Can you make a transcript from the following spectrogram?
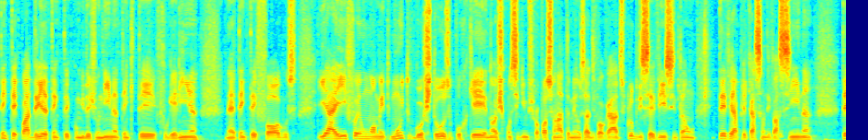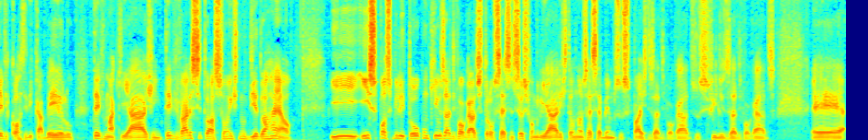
Tem que ter quadrilha, tem que ter comida junina, tem que ter fogueirinha, né? tem que ter fogos. E aí foi um momento muito gostoso porque nós conseguimos proporcionar também os advogados, clube de serviço, então teve a aplicação de vacina, teve corte de cabelo, teve maquiagem, teve várias situações no dia do arraial. E isso possibilitou com que os advogados trouxessem seus familiares. Então, nós recebemos os pais dos advogados, os filhos dos advogados, é,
